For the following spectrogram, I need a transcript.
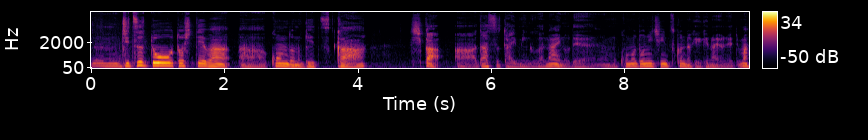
うん実動としては、あ今度の月火、しか出すタイミングがないので、この土日に作んなきゃいけないよねって。まあ、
